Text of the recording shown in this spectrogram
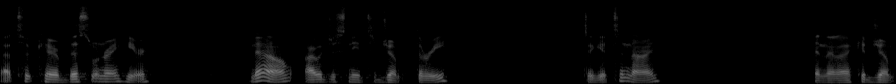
That took care of this one right here. Now, I would just need to jump 3 to get to 9. And then I could jump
